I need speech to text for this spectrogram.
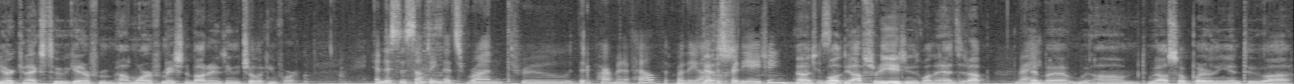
New York Connects to get inf- uh, more information about anything that you're looking for. And this is something that's run through the Department of Health or the Office Yes. for the Aging? Uh, which is- well, the Office for the Aging is one that heads it up. Right. And, but we- um, we also put everything into uh,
